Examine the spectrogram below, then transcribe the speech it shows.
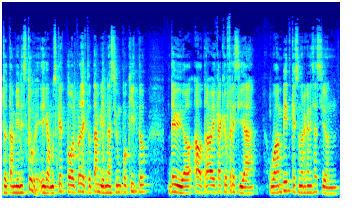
yo también estuve. Digamos que todo el proyecto también nació un poquito debido a otra beca que ofrecía One Beat, que es una organización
